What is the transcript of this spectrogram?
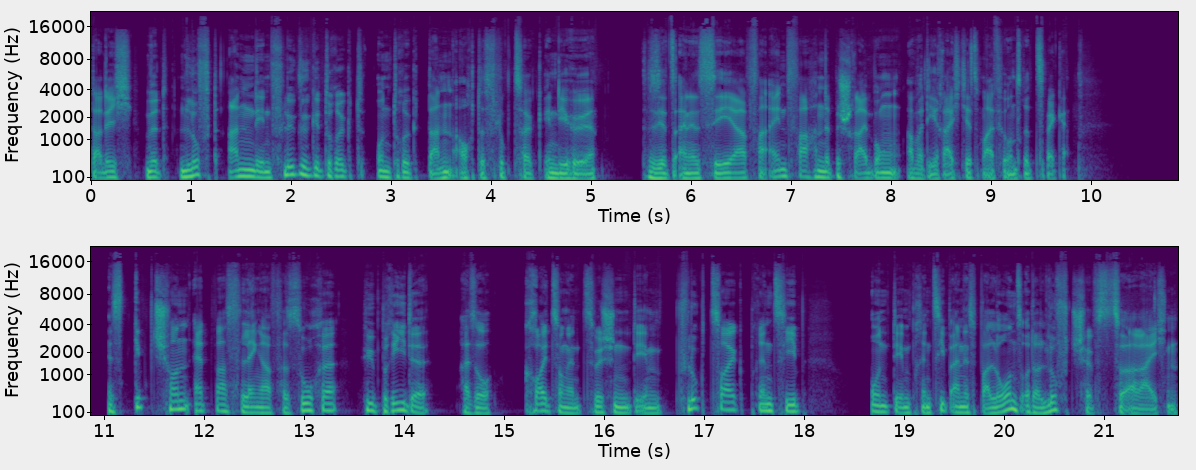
Dadurch wird Luft an den Flügel gedrückt und drückt dann auch das Flugzeug in die Höhe. Das ist jetzt eine sehr vereinfachende Beschreibung, aber die reicht jetzt mal für unsere Zwecke. Es gibt schon etwas länger Versuche, Hybride, also Kreuzungen zwischen dem Flugzeugprinzip und dem Prinzip eines Ballons oder Luftschiffs zu erreichen.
